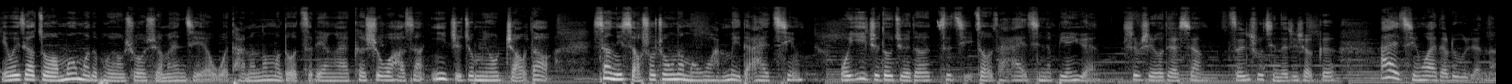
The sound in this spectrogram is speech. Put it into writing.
一位叫做默默的朋友说：“雪曼姐，我谈了那么多次恋爱，可是我好像一直就没有找到像你小说中那么完美的爱情。我一直都觉得自己走在爱情的边缘，是不是有点像曾淑琴的这首歌《爱情外的路人》呢？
